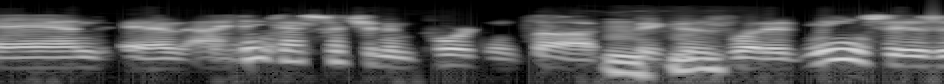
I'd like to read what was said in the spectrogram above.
and and I think that's such an important thought mm-hmm. because what it means is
